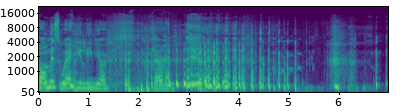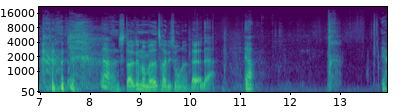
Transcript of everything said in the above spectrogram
home is where you leave your caravan. ja. en stolte nomadetraditioner. Ja. Ja. Ja.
